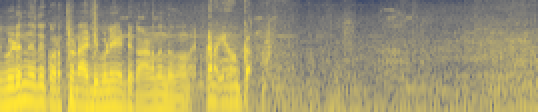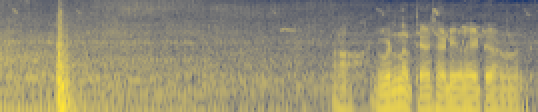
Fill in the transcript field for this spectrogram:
ഇവിടുന്ന് ഇത് കുറച്ചുകൂടെ അടിപൊളിയായിട്ട് കാണുന്നുണ്ടെന്ന് തോന്നുന്നു. ഇറങ്ങി നോക്കാം. ഇവിടുന്ന് അത്യാവശ്യം അടിപൊളിയായിട്ട് കാണുന്നുണ്ട്.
